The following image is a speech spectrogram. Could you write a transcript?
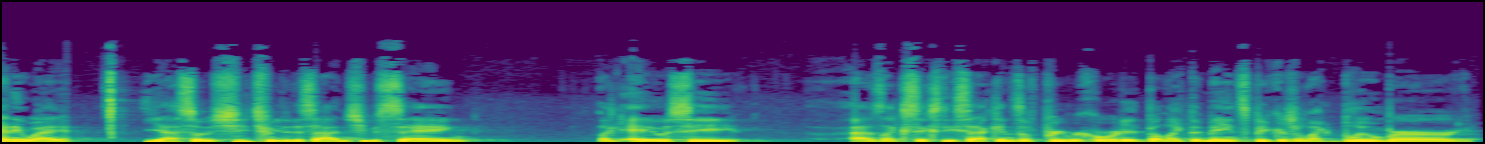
Anyway, yeah. So she tweeted this out and she was saying, like AOC has like 60 seconds of pre-recorded, but like the main speakers are like Bloomberg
